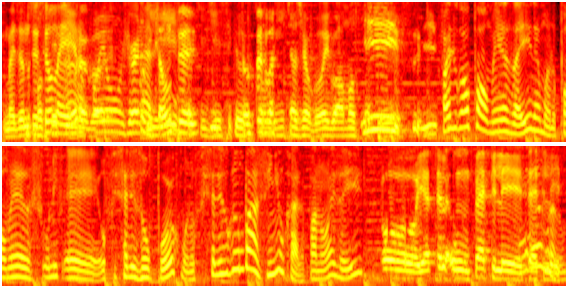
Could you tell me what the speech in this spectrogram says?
mas eu não sei se eu lembro foi agora. um jornalista Então você- que disse que então o você vai- Corinthians jogou igual a Mosqueteiro. Isso, isso. Faz igual o Palmeiras aí, né, mano? O Palmeiras uni- é, oficializou o porco, mano. Oficializa o gambazinho, cara, pra nós aí. Pô, ia ser um Pepe Le, É, Pepe mano,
